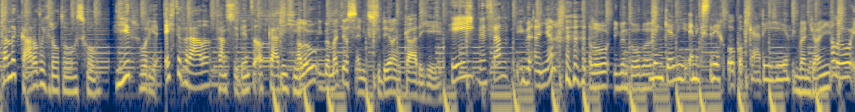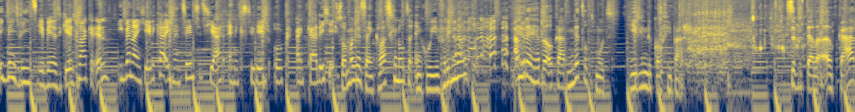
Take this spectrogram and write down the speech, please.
van de Karel de Grote Hogeschool. Hier hoor je echte verhalen van studenten op KDG. Hallo, ik ben Matthias en ik studeer aan KDG. Hey, ik ben Fran. Ik ben Anja. Hallo, ik ben Tobe. Ik ben Kelly en ik studeer ook op KDG. Ik ben Gianni. Hallo, ik ben Griet. Ik ben Jesse Keesmaker en Ik ben Angelica, ik ben 22 jaar en ik studeer ook aan KDG. Sommigen zijn klasgenoten en goede vrienden. Anderen hebben elkaar net ontmoet, hier in de koffiebar. Ze vertellen elkaar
